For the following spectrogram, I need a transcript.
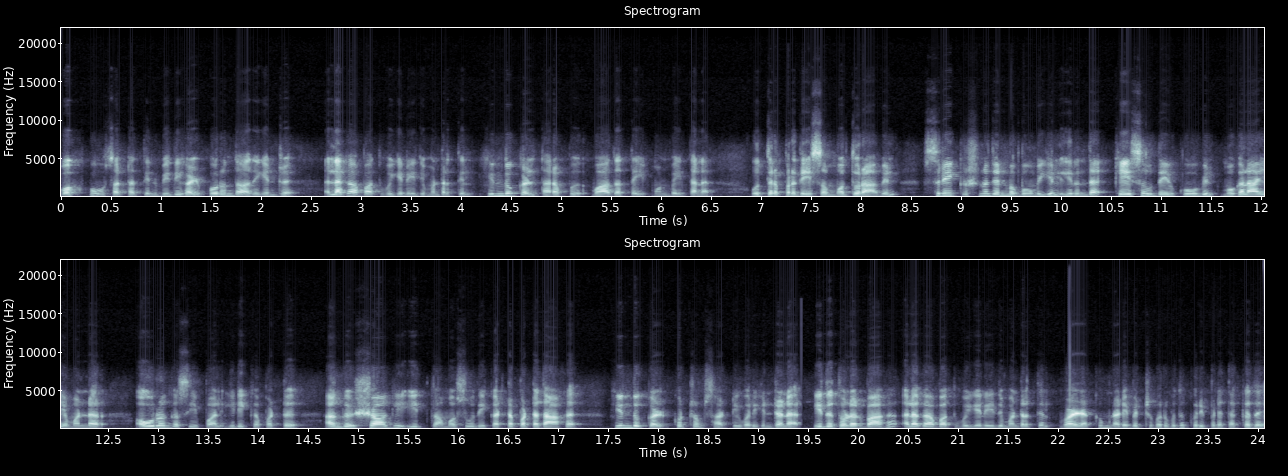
வக்பு சட்டத்தின் விதிகள் பொருந்தாது என்று அலகாபாத் உயர்நீதிமன்றத்தில் இந்துக்கள் தரப்பு வாதத்தை முன்வைத்தனர். உத்தரப்பிரதேசம் மதுராவில் ஸ்ரீ கிருஷ்ண ஜென்மபூமியில் இருந்த கேசவ்தேவ் கோவில் முகலாய மன்னர் அவுரங்கசீப்பால் இடிக்கப்பட்டு அங்கு ஷாகி ஈத்கா மசூதி கட்டப்பட்டதாக இந்துக்கள் குற்றம் சாட்டி வருகின்றனர். இது தொடர்பாக அலகாபாத் உயர்நீதிமன்றத்தில் வழக்கும் நடைபெற்று வருவது குறிப்பிடத்தக்கது.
